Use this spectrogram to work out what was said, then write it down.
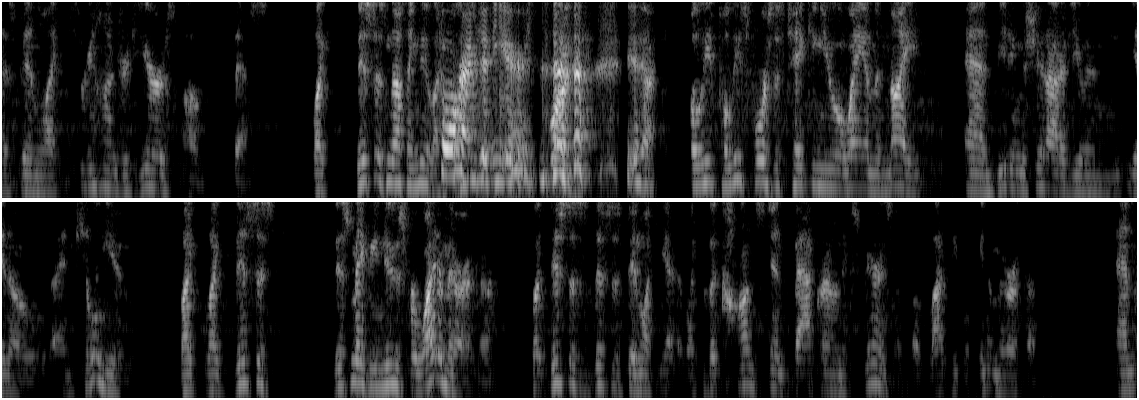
has been like 300 years of this. Like this is nothing new. Like 400 police, years. 400, yeah. yeah. Police police forces taking you away in the night and beating the shit out of you and you know and killing you. Like like this is this may be news for white America, but this is this has been like yeah like the constant background experience of, of black people in America, and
